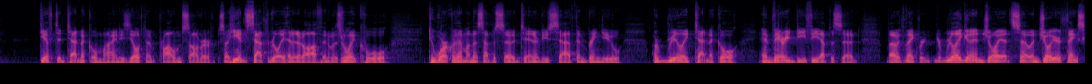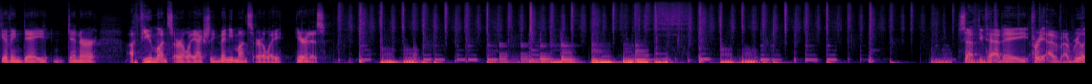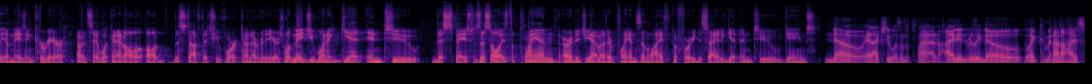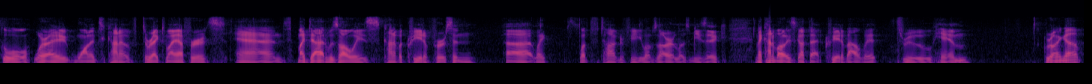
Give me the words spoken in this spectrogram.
gifted technical mind. He's the ultimate problem solver. So he and Seth really hit it off, and it was really cool to work with him on this episode to interview Seth and bring you a really technical and very beefy episode. But I think you're really going to enjoy it. So enjoy your Thanksgiving Day dinner a few months early, actually, many months early. Here it is. Seth, you've had a pretty, a, a, really amazing career, I would say, looking at all, all the stuff that you've worked on over the years. What made you want to get into this space? Was this always the plan, or did you have other plans in life before you decided to get into games? No, it actually wasn't the plan. I didn't really know, like, coming out of high school, where I wanted to kind of direct my efforts. And my dad was always kind of a creative person, uh, like, loved photography, loves art, loves music. And I kind of always got that creative outlet through him growing up.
